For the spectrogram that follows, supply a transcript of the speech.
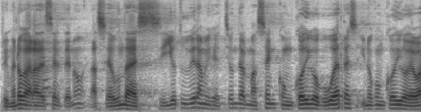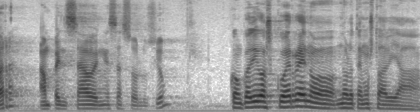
Primero que agradecerte, ¿no? La segunda es, si yo tuviera mi gestión de almacén con código QR y no con código de barra, ¿han pensado en esa solución? Con códigos QR no, no lo tenemos todavía,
